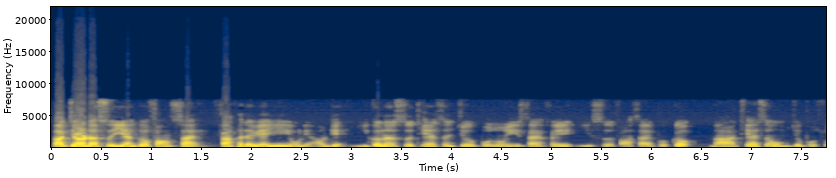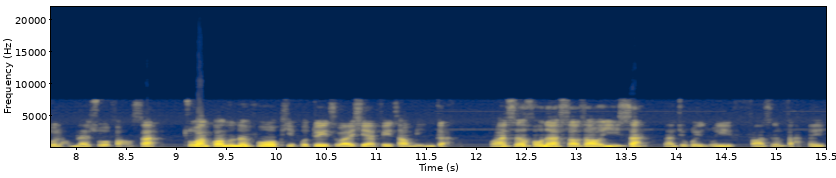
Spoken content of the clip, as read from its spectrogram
那第二呢是严格防晒，反黑的原因有两点，一个呢是天生就不容易晒黑，一是防晒不够。那天生我们就不说了，我们来说防晒。做完光子嫩肤，皮肤对紫外线非常敏感，完事后呢稍稍一晒，那就会容易发生反黑，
